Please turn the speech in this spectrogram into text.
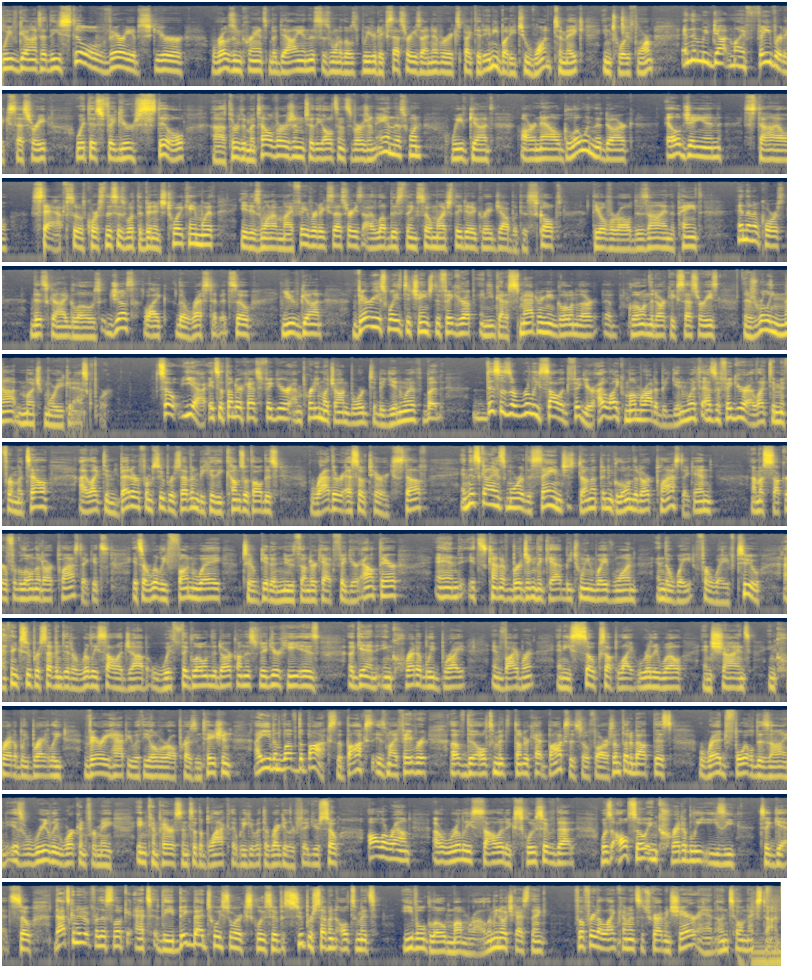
We've got the still very obscure Rosencrantz medallion. This is one of those weird accessories I never expected anybody to want to make in toy form. And then we've got my favorite accessory with this figure still, uh, through the Mattel version to the Ultimates version and this one, we've got our now glow-in-the-dark LJN style staff. So of course this is what the vintage toy came with. It is one of my favorite accessories. I love this thing so much. They did a great job with the sculpt, the overall design, the paint, and then of course this guy glows just like the rest of it. So you've got various ways to change the figure up and you've got a smattering of glow in the dark, uh, glow in the dark accessories. There's really not much more you can ask for. So yeah, it's a Thundercats figure. I'm pretty much on board to begin with, but this is a really solid figure. I like Mumm-Ra to begin with as a figure. I liked him from Mattel. I liked him better from Super 7 because he comes with all this rather esoteric stuff. And this guy is more of the same, just done up in glow-in-the-dark plastic. And I'm a sucker for glow-in-the-dark plastic. It's, it's a really fun way to get a new Thundercat figure out there and it's kind of bridging the gap between Wave 1 and the wait for Wave 2. I think Super 7 did a really solid job with the glow in the dark on this figure. He is, again, incredibly bright and vibrant, and he soaks up light really well and shines incredibly brightly. Very happy with the overall presentation. I even love the box. The box is my favorite of the Ultimate Thundercat boxes so far. Something about this red foil design is really working for me in comparison to the black that we get with the regular figures. So all around a really solid exclusive that was also incredibly easy to get. So that's going to do it for this look at the Big Bad Toy Store exclusive Super 7 Ultimates Evil Glow Mumm-Ra. Let me know what you guys think. Feel free to like, comment, subscribe, and share, and until next time.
